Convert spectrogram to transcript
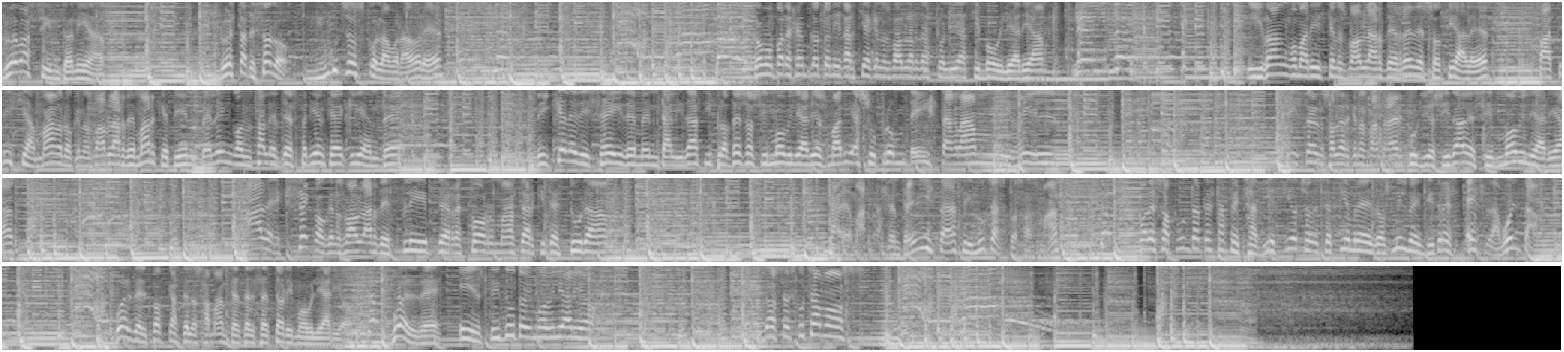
Nuevas sintonías. No estaré solo, muchos colaboradores por ejemplo Tony García que nos va a hablar de actualidad inmobiliaria. Iván Gomariz que nos va a hablar de redes sociales. Patricia Magro que nos va a hablar de marketing. Belén González de experiencia de cliente. Miquel Edisei de mentalidad y procesos inmobiliarios. María Suprum de Instagram y Reels. Vicente Soler que nos va a traer curiosidades inmobiliarias. Alex Seco, que nos va a hablar de flip, de reformas, de arquitectura. Entrevistas y muchas cosas más. Por eso apúntate esta fecha, 18 de septiembre de 2023. Es la vuelta. Vuelve el podcast de los amantes del sector inmobiliario. Vuelve Instituto Inmobiliario. Nos escuchamos.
